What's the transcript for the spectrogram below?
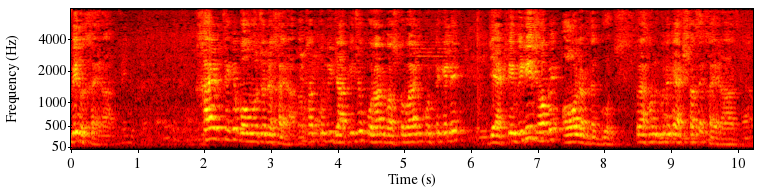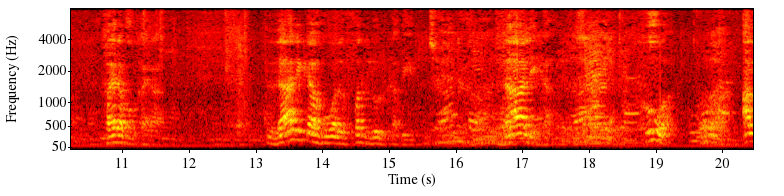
বিল খায়রাত খায়ের থেকে বহুবচনে খায়রাত অর্থাৎ তুমি যা কিছু কোরআন বাস্তবায়ন করতে গেলে যে অ্যাক্টিভিটিস হবে অল আর দ্য গুডস তো এখন এগুলোকে একসাথে খায়রাত খায়ের এবং খায়রাত ذلك هو الفضل الكبير ذلك هو আল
